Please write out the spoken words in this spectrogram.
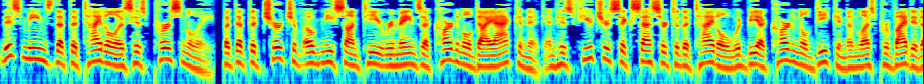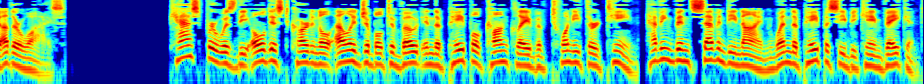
This means that the title is his personally, but that the Church of Ognissanti remains a cardinal diaconate and his future successor to the title would be a cardinal deacon unless provided otherwise. Kasper was the oldest cardinal eligible to vote in the papal conclave of 2013, having been 79 when the papacy became vacant.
